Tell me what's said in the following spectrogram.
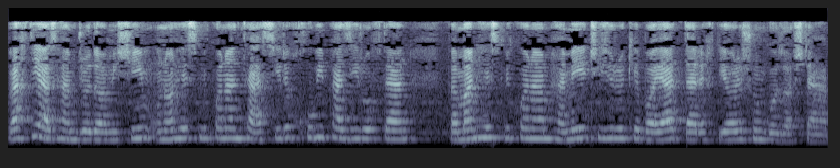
وقتی از هم جدا میشیم اونا حس می‌کنن تأثیر خوبی پذیرفتن و من حس می‌کنم همه چیزی رو که باید در اختیارشون گذاشتم.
